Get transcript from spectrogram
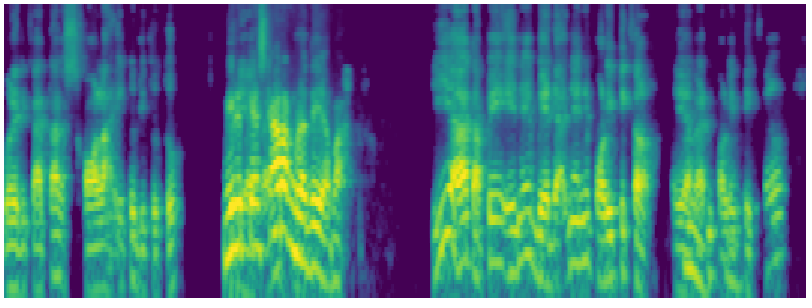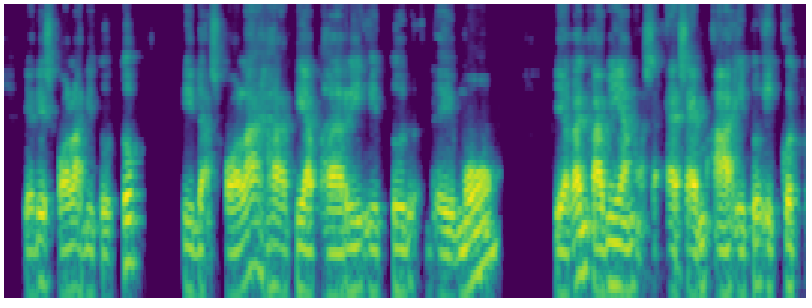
boleh dikata sekolah itu ditutup. Mirip ya kayak kan? sekarang berarti ya, Pak? Iya, tapi ini bedanya ini political, ya hmm. kan, political. Jadi sekolah ditutup, tidak sekolah, tiap hari itu demo, ya kan, kami yang SMA itu ikut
